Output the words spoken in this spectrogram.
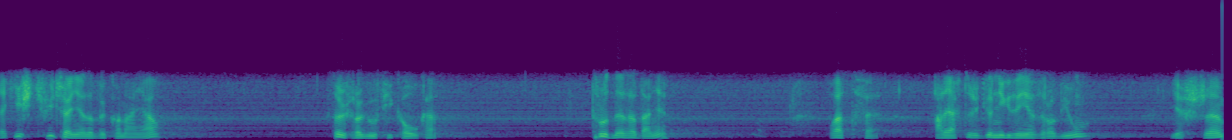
Jakieś ćwiczenie do wykonania. Kto już robił fikołka? Trudne zadanie? Łatwe. Ale jak ktoś go nigdy nie zrobił, jeszcze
